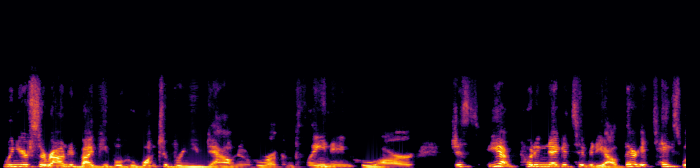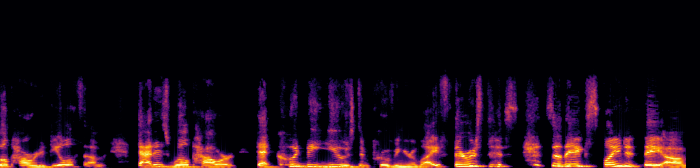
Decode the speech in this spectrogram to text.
When you're surrounded by people who want to bring you down or who are complaining who are just yeah putting negativity out there it takes willpower to deal with them. That is willpower that could be used improving your life. There was this so they explained it they um,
